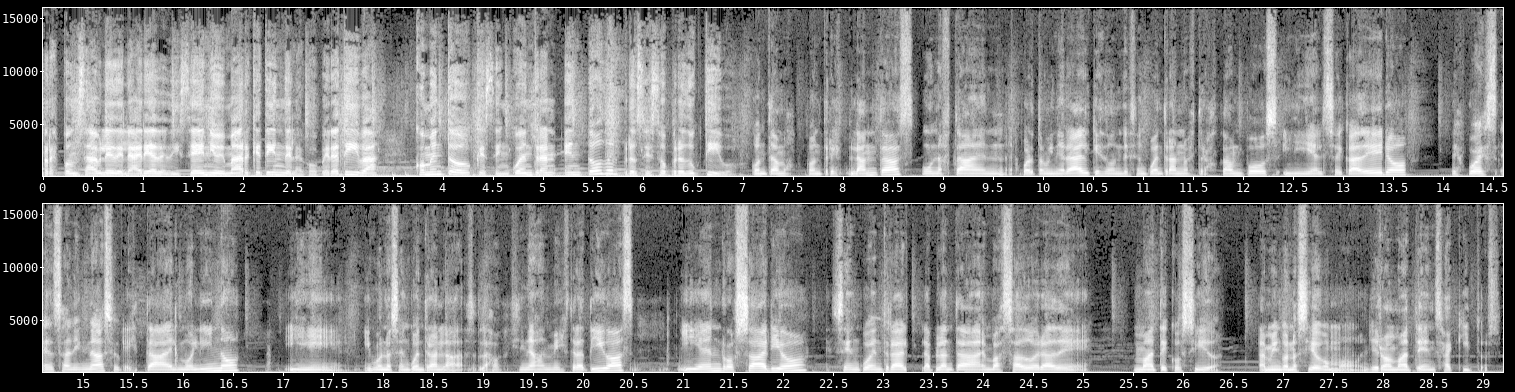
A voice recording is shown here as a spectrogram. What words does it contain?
responsable del área de diseño y marketing de la cooperativa, comentó que se encuentran en todo el proceso productivo. Contamos con tres plantas, una está en Puerto Mineral, que es donde se encuentran nuestros campos y el secadero, después en San Ignacio, que está el molino, y, bueno, se encuentran las, las oficinas administrativas y en Rosario se encuentra la planta envasadora de mate cocido, también conocido como yerba mate en saquitos.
